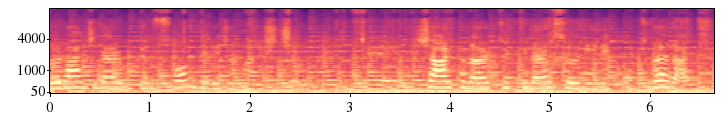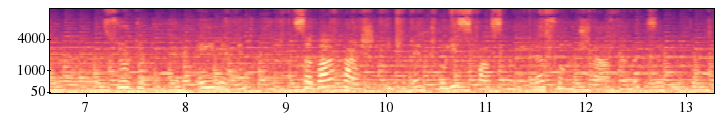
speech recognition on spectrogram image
Öğrenciler bugün son derece barışçı. Ee, şarkılar, türküler söyleyerek oturarak e, sürdürdükleri eylemin sabah karşı 2'de polis baskınıyla sonuçlandığını bize bildirdi.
